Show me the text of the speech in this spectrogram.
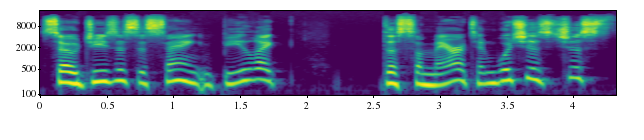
so jesus is saying be like the samaritan which is just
